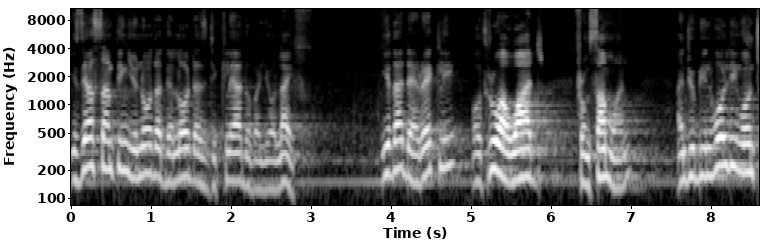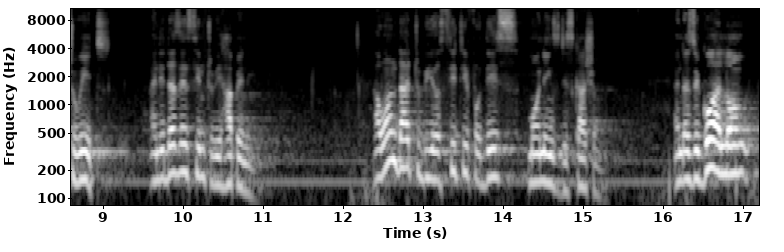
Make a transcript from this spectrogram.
Is there something you know that the Lord has declared over your life, either directly or through a word from someone, and you've been holding on to it, and it doesn't seem to be happening? I want that to be your city for this morning's discussion. And as you go along,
